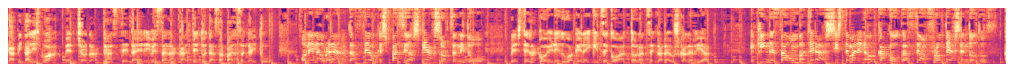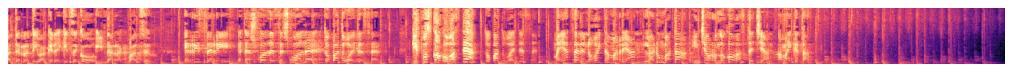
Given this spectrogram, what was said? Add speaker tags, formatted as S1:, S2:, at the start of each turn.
S1: Kapitalismoak pertsona, gazte eta herri bezala kaltetu eta zapaltzen gaitu.
S2: Honen aurrean gazteok espazio askeak sortzen ditugu.
S1: Bestelako ereduak eraikitzeko antolatzen gara Euskal Herrian.
S2: Ekin dezagun batera sistemaren aurkako gazteon frontea sendotuz.
S1: Alternatibak eraikitzeko indarrak batzen.
S2: Herri zerri eta eskualdez eskualde topatu gaitezen.
S3: Gipuzkoako gazteak topatu gaitezen. Maiatzaren hogeita marrean, larun bata, intxaurrondoko gaztetxean, amaiketan.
